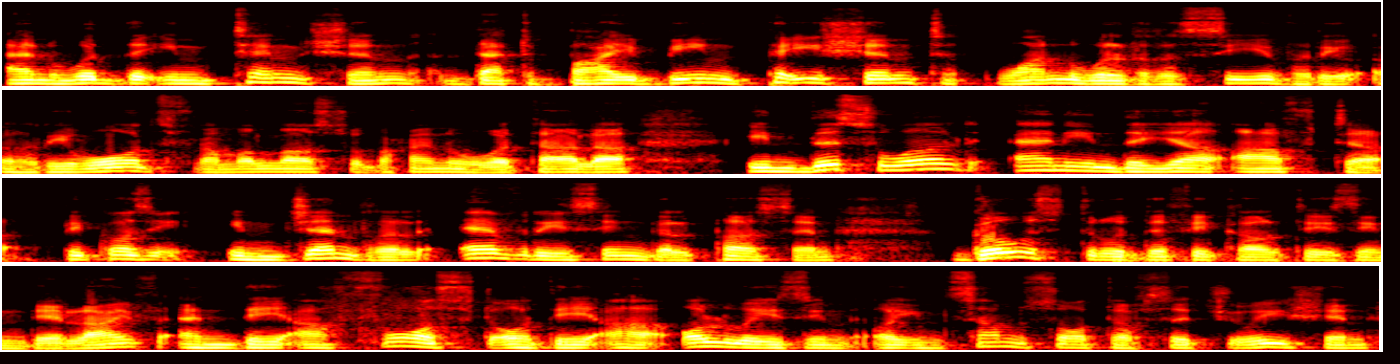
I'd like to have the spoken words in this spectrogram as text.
and with the intention that by being patient one will receive re- uh, rewards from Allah subhanahu wa ta'ala in this world and in the year after. Because in general every single person goes through difficulties in their life and they are forced or they are always in uh, in some sort of situation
